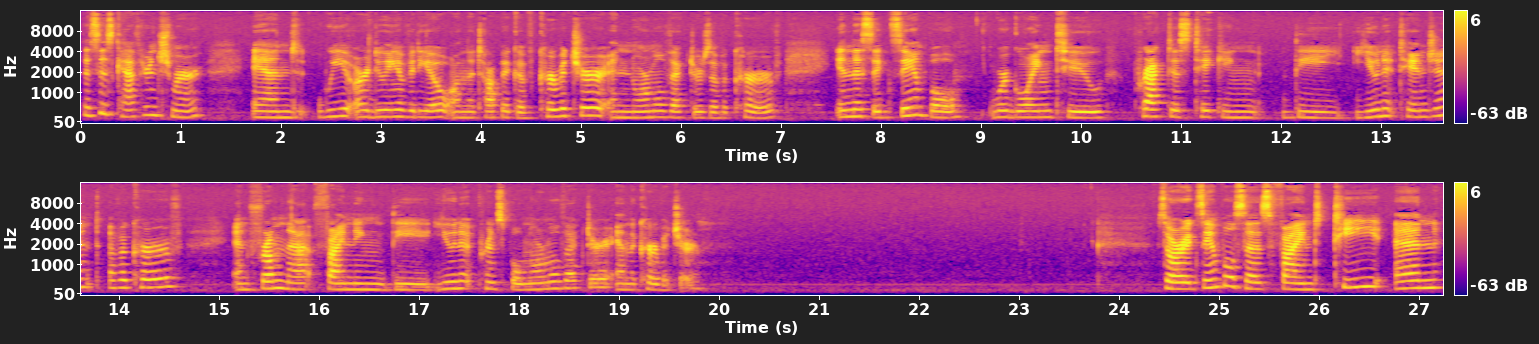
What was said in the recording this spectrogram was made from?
This is Catherine Schmurr, and we are doing a video on the topic of curvature and normal vectors of a curve. In this example, we're going to practice taking the unit tangent of a curve and from that finding the unit principal normal vector and the curvature. So our example says find t, n,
